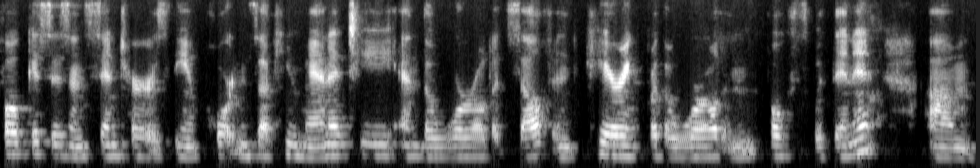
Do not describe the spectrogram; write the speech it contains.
focuses and centers the importance of humanity and the world itself and caring for the world and folks within it. Um,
